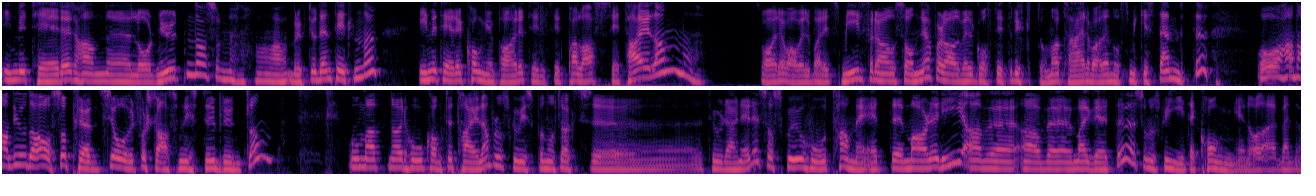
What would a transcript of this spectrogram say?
inviterer han eh, lord Newton, da, som han brukte jo den tittelen, inviterer kongeparet til sitt palass i Thailand. Svaret var vel bare et smil fra Sonja, for det hadde vel gått litt rykte om at her var det noe som ikke stemte, og han hadde jo da også prøvd seg overfor statsminister Brundtland om at når hun kom til Thailand, for hun skulle visst på noen slags uh, tur der nede, så skulle hun ta med et uh, maleri av, av Margrethe som hun skulle gi til kongen, og, men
